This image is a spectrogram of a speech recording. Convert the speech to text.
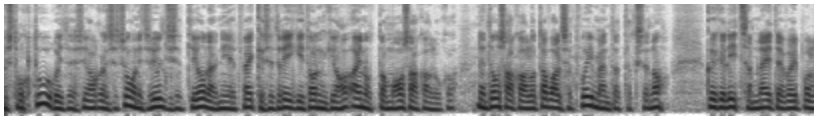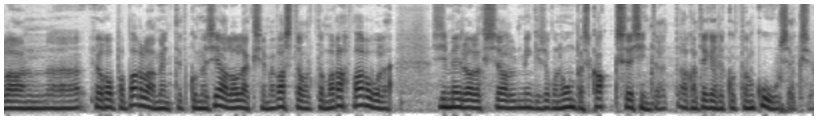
struktuurides ja organisatsioonides üldiselt ei ole nii, et väikesed riigid ongi ainult oma osakaaluga. Nende osakaalu tavaliselt võimendatakse, noh. kõige lihtsam näide võib-olla on äh, Euroopa Parlament, et kui me seal oleksime vastavalt oma rahvaarvule. siis meil oleks seal mingisugune umbes kaks esindajat, aga tegelikult on kuus, eks ju.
